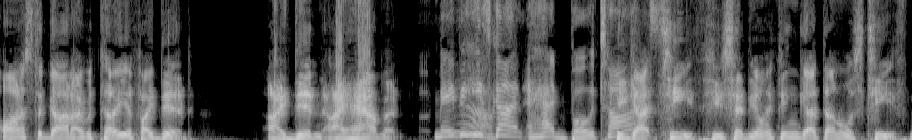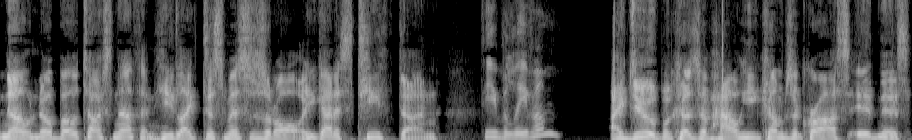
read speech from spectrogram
honest to God, I would tell you if I did. I didn't. I haven't. Maybe he's got had Botox. He got teeth. He said the only thing he got done was teeth. No, no Botox, nothing. He like dismisses it all. He got his teeth done. Do you believe him? I do because of how he comes across in this.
